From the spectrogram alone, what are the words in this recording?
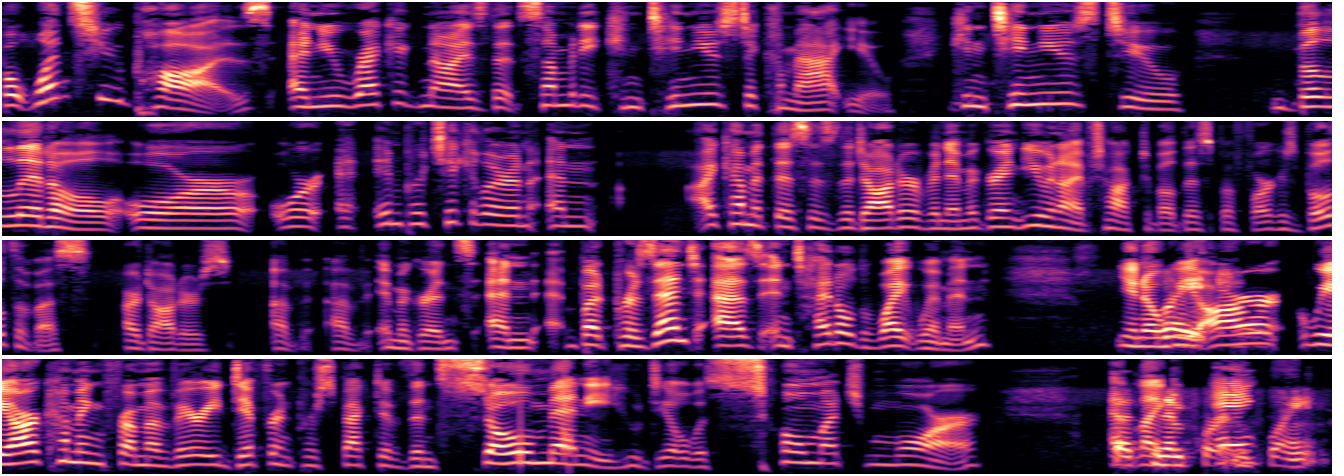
But once you pause and you recognize that somebody continues to come at you, continues to belittle or or in particular and, and I come at this as the daughter of an immigrant. You and I have talked about this before because both of us are daughters of, of immigrants and but present as entitled white women. You know, right. we are we are coming from a very different perspective than so many who deal with so much more. That's like, an important point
